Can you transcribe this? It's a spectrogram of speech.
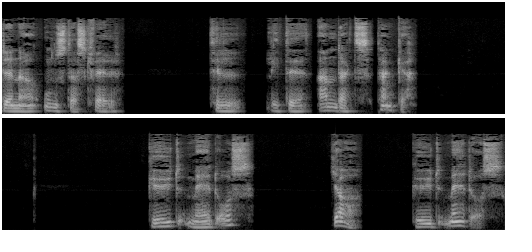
denna onsdagskväll till lite andaktstankar. Gud med oss? Ja, Gud med oss.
